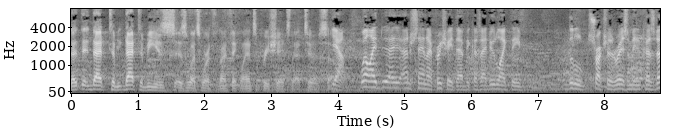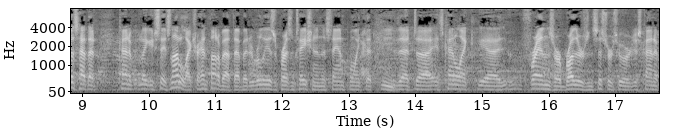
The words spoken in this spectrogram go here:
that that to, that to me is, is what's worth it. And I think Lance appreciates that too. So yeah, well, I, I understand. I appreciate that because I do like the little structure there is. I mean, because it does have that kind of, like you say, it's not a lecture. I hadn't thought about that, but it really is a presentation in the standpoint that Hmm. that uh, it's kind of like uh, friends or brothers and sisters who are just kind of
